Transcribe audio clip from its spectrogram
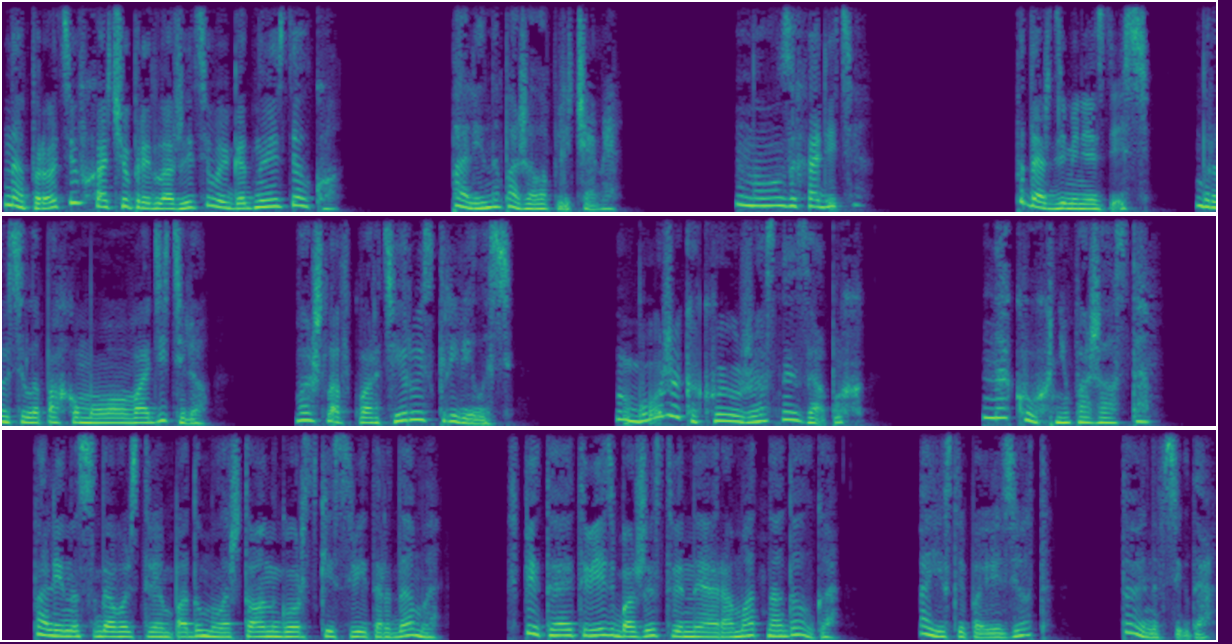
Напротив, хочу предложить выгодную сделку. Полина пожала плечами. Ну, заходите. Подожди меня здесь бросила Пахомова водителю, вошла в квартиру и скривилась. «Боже, какой ужасный запах!» «На кухню, пожалуйста». Полина с удовольствием подумала, что ангорский свитер дамы впитает весь божественный аромат надолго, а если повезет, то и навсегда.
